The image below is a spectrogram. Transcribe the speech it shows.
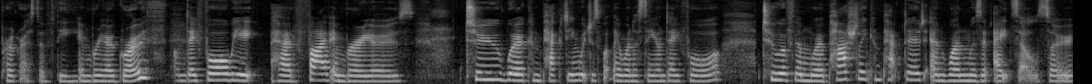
progress of the embryo growth. On day four we had five embryos. Two were compacting, which is what they want to see on day four. Two of them were partially compacted and one was at eight cells, so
